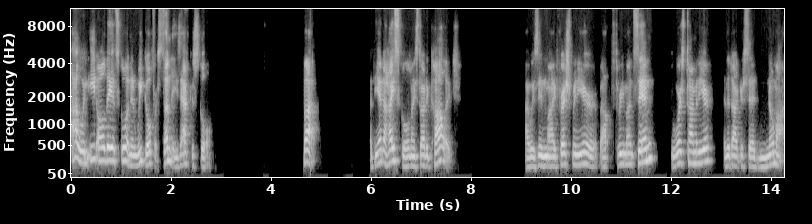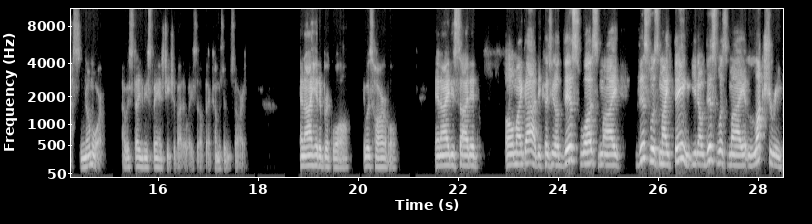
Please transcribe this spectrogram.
I wouldn't eat all day at school, and then we go for sundaes after school. But the end of high school, and I started college, I was in my freshman year, about three months in, the worst time of the year, and the doctor said, "No mas, no more." I was studying to be a Spanish teacher, by the way, so if that comes in, sorry. And I hit a brick wall. It was horrible. And I decided oh my god because you know this was my this was my thing you know this was my luxury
